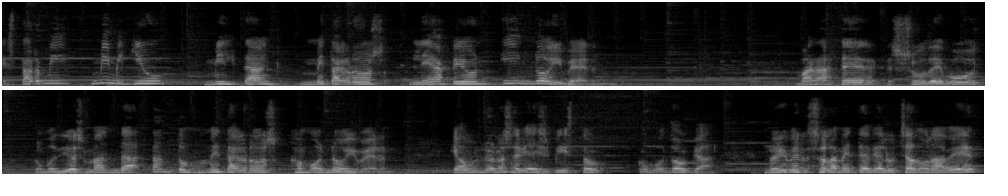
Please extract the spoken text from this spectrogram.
Starmie, Mimikyu, Miltank, Metagross, Leafeon y Noivern. Van a hacer su debut, como Dios manda, tanto Metagross como Noivern, que aún no los habíais visto como toca. Noivern solamente había luchado una vez,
